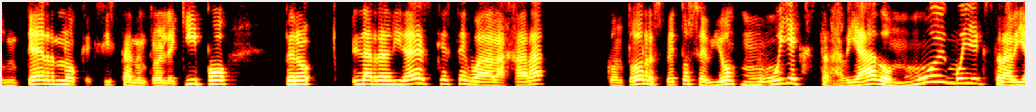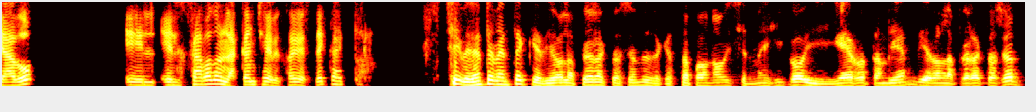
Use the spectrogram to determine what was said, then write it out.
interno que exista dentro del equipo, pero la realidad es que este Guadalajara, con todo respeto, se vio muy extraviado, muy, muy extraviado el, el sábado en la cancha del Estadio Azteca, Héctor. Sí, evidentemente que dio la peor actuación desde que está Paunovic en México y Hierro también dieron la peor actuación.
